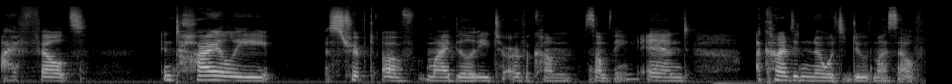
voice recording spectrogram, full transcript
I felt entirely stripped of my ability to overcome something. And I kind of didn't know what to do with myself.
